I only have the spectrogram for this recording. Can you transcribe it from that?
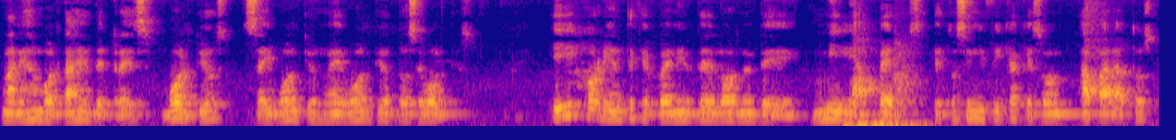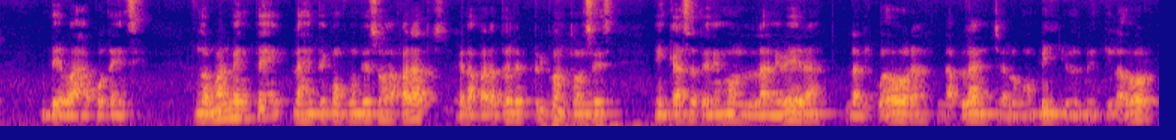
manejan voltajes de 3 voltios, 6 voltios, 9 voltios, 12 voltios y corrientes que pueden ir del orden de miliamperios. Esto significa que son aparatos de baja potencia. Normalmente la gente confunde esos aparatos. El aparato eléctrico, entonces en casa tenemos la nevera, la licuadora, la plancha, los bombillos, el ventilador.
